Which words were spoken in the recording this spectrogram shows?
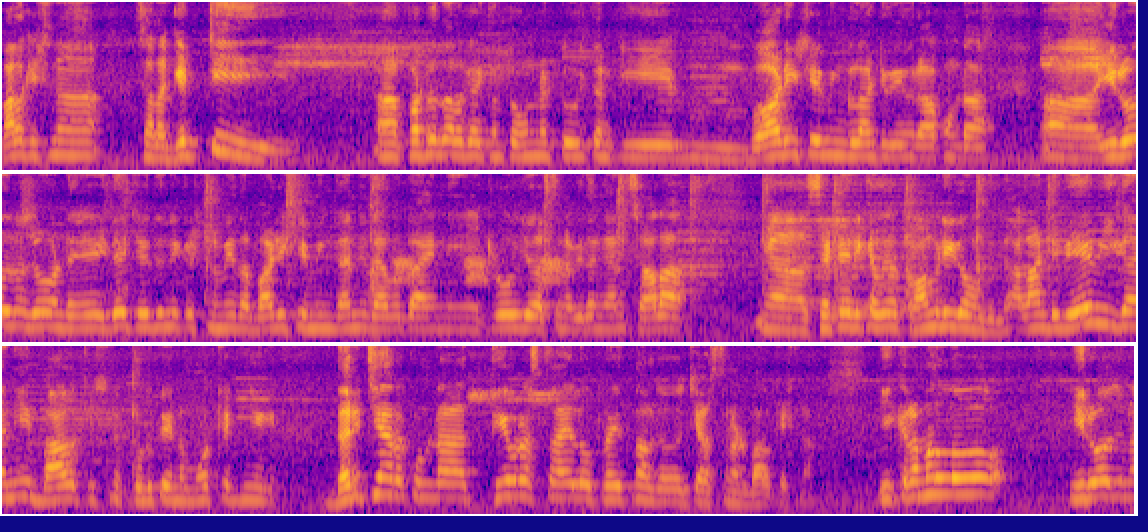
బాలకృష్ణ చాలా గట్టి పట్టుదలగా ఇతనితో ఉన్నట్టు ఇతనికి బాడీ షేమింగ్ లాంటివి ఏమి రాకుండా ఈ రోజున చూడండి ఇదే చైతన్య కృష్ణ మీద బాడీ షేమింగ్ కానీ లేకపోతే ఆయన్ని ట్రోల్ చేస్తున్న విధంగా చాలా సెటరికల్గా కామెడీగా ఉంటుంది. అలాంటివి ఏవి కానీ బాలకృష్ణ కొడుకైన మోక్షజ్ఞి దరిచేరకుండా తీవ్ర స్థాయిలో ప్రయత్నాలు చేస్తున్నాడు బాలకృష్ణ. ఈ క్రమంలో ఈ రోజున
